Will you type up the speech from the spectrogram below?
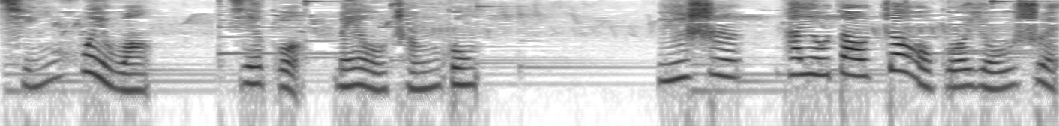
秦惠王，结果没有成功。于是他又到赵国游说。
